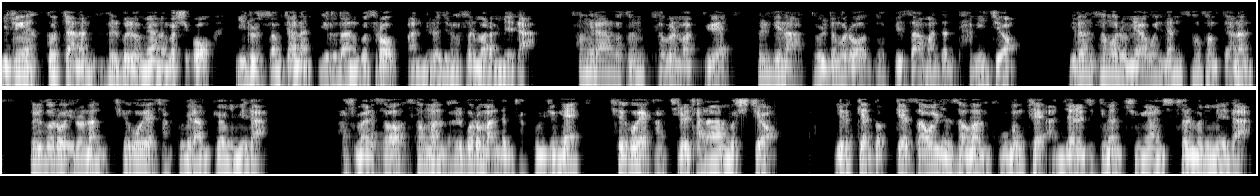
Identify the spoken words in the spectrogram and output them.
이 중에 흑토자는 흙을 의미하는 것이고 이룰성자는 이루다는 것으로 만들어지는 것을 말합니다. 성이라는 것은 적을 막기 위해 흙이나 돌 등으로 높이 쌓아 만든 담이지요. 이런 성을 의미하고 있는 성성자는 흙으로 이루는 최고의 작품이란 표현입니다. 다시 말해서 성은 흙으로 만든 작품 중에 최고의 가치를 자랑하는 것이죠. 이렇게 높게 쌓아올린 성은 공동체의 안전을 지키는 중요한 시설물입니다.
